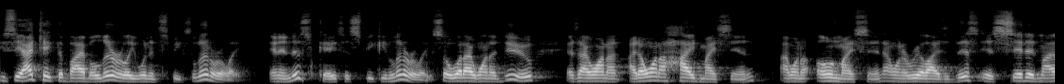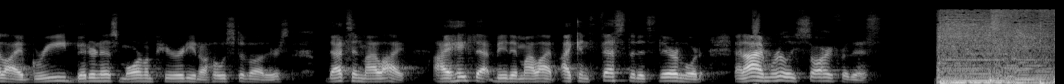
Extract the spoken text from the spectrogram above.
You see, I take the Bible literally when it speaks literally. And in this case, it's speaking literally. So what I want to do is I want to, I don't want to hide my sin. I want to own my sin. I want to realize this is sin in my life. Greed, bitterness, moral impurity, and a host of others. That's in my life. I hate that being in my life. I confess that it's there, Lord, and I'm really sorry for this.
